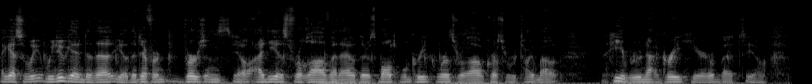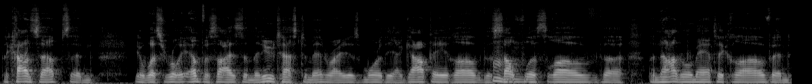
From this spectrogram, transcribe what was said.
I guess we, we do get into the you know the different versions, you know, ideas for love, and there's multiple Greek words for love. Of course, we're talking about Hebrew, not Greek here, but you know the concepts and you know what's really emphasized in the New Testament, right, is more the agape love, the mm-hmm. selfless love, the the non-romantic love, and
